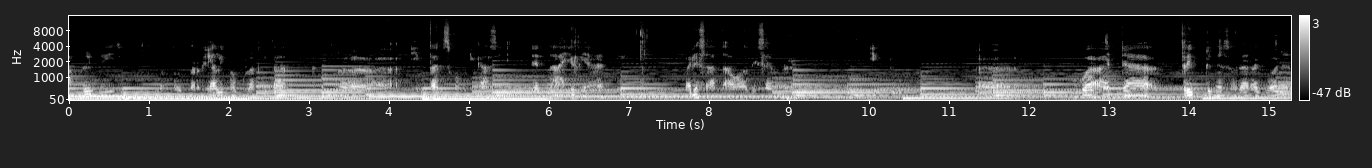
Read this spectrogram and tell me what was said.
April Mei Juni Oktober. Ya lima bulan kita uh, intens komunikasi dan akhirnya pada saat awal Desember itu uh, gua ada trip dengan saudara gua dan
